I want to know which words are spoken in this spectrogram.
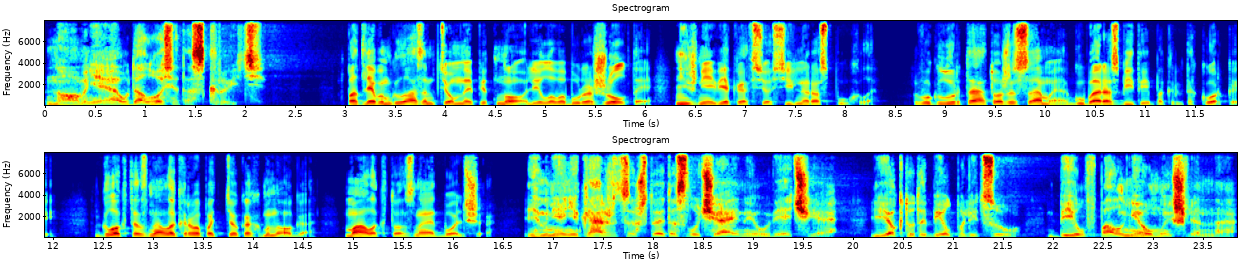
«Но мне удалось это скрыть». Под левым глазом темное пятно, лилово-буро-желтое, нижнее веко все сильно распухло. В углу рта то же самое, губа разбита и покрыта коркой. Глок-то знал о кровоподтеках много, мало кто знает больше. «И мне не кажется, что это случайные увечья. Ее кто-то бил по лицу, бил вполне умышленно».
